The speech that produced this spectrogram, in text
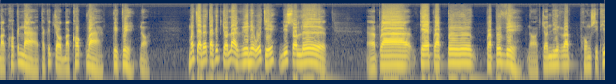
บักคอกนาตะก็จบบักคอกว่าเกยๆเนาะมอจ่าได้ตะก็จบละคือเนี่ยโอเจดิซอลเลอร์ปลาแกปลาเปอปลาเปอเวเนาะจอนิรัตพงศิทธิ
